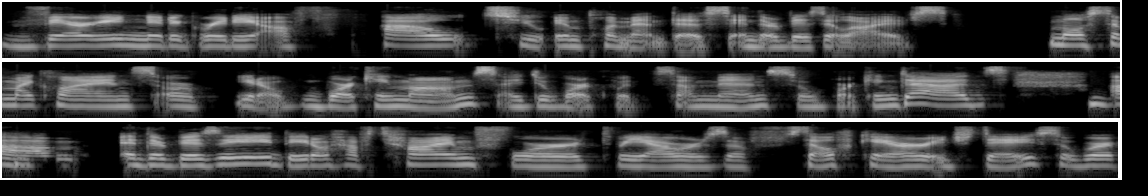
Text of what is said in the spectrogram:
very nitty gritty of how to implement this in their busy lives. Most of my clients are you know working moms. I do work with some men so working dads. Mm-hmm. um, and they're busy. They don't have time for three hours of self-care each day. So we're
